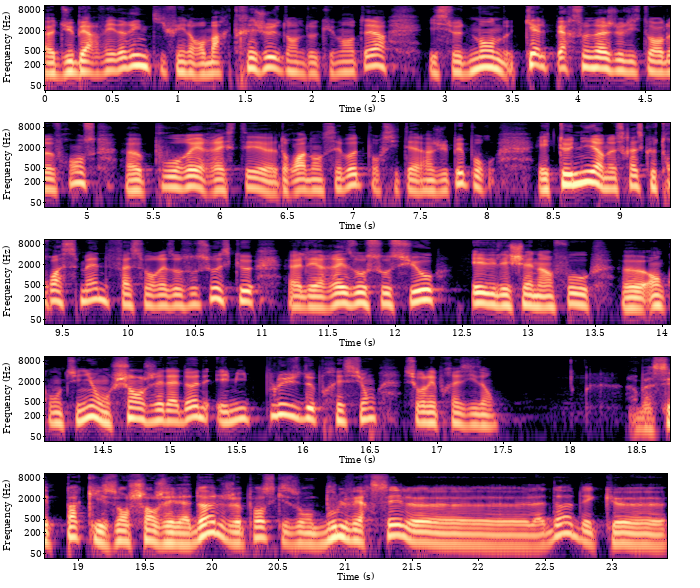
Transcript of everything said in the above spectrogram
euh, d'Hubert Védrine qui fait une remarque très juste dans le documentaire. Il se demande quel personnage de l'histoire de France pourrait rester droit dans ses bottes, pour citer Alain Juppé, pour, et tenir ne serait-ce que trois semaines face aux réseaux sociaux. Est-ce que les réseaux sociaux et les chaînes info en continu ont changé la donne et mis plus de pression sur les présidents? Ah bah, c'est pas qu'ils ont changé la donne, je pense qu'ils ont bouleversé le, la donne et que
